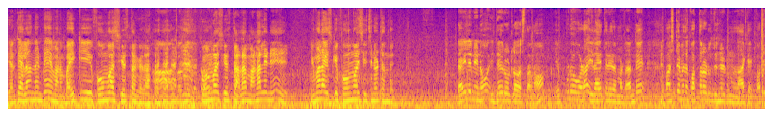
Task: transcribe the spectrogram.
ఇదంతా ఎలా ఉందంటే మనం బైక్కి ఫోమ్ వాష్ చేస్తాం కదా. ఫోమ్. వాష్ చేస్తే. అలా మనల్ని హిమాలయస్కి ఫోమ్ వాష్ ఇచ్చినట్టు ఉంది. డైలీ నేను ఇదే రూట్లో వస్తాను. ఎప్పుడు కూడా ఇలా అయితే లేదనమాట అంటే ఫస్ట్ టైం అయితే కొత్త రోడ్లు చూసినట్టున్నది నాకే. కొత్త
